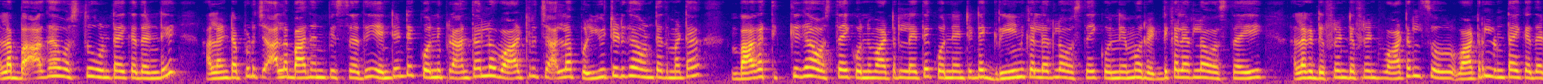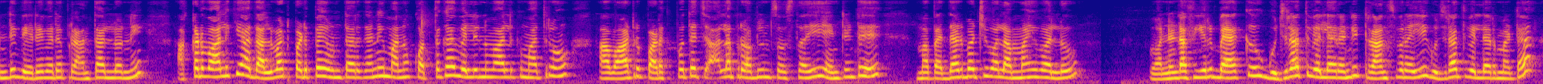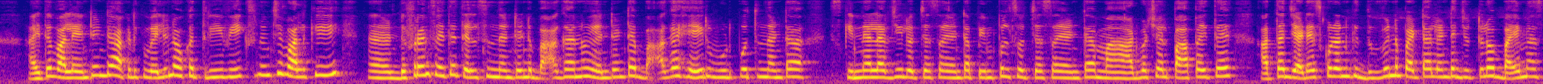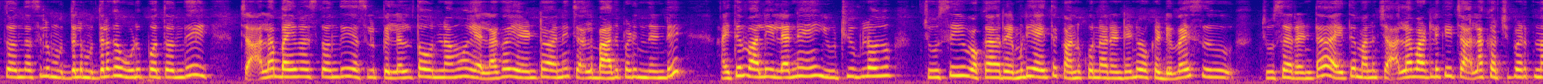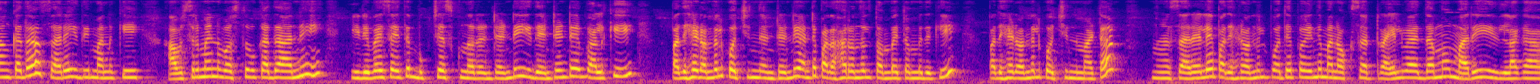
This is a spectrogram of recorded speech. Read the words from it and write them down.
అలా బాగా వస్తూ ఉంటాయి కదండి. అలాంటప్పుడు చాలా బాధ అనిపిస్తుంది. ఏంటంటే కొన్ని ప్రాంతాల్లో వాటర్ చాలా పొల్యూటెడ్గా ఉంటుంది అనమాట బాగా థిక్గా వస్తాయి కొన్ని వాటర్లు అయితే. కొన్ని ఏంటంటే గ్రీన్ కలర్లో వస్తాయి. కొన్ని ఏమో రెడ్ కలర్లో వస్తాయి. అలాగే డిఫరెంట్ డిఫరెంట్ వాటర్స్ వాటర్లు ఉంటాయి కదండి వేరే వేరే ప్రాంతాల్లోని. అక్కడ వాళ్ళకి అది అలవాటు పడిపోయి ఉంటారు. కానీ మనం కొత్తగా వెళ్ళిన వాళ్ళకి మాత్రం ఆ వాటర్ పడకపోతే చాలా ప్రాబ్లమ్స్ వస్తాయి. ఏంటంటే మా పెద్దాడబడిచి వాళ్ళ అమ్మాయి వాళ్ళు one and half year back Gujarat వెళ్ళారండి. ట్రాన్స్ఫర్ అయ్యి గుజరాత్ వెళ్ళారన్నమాట. అయితే వాళ్ళు ఏంటంటే అక్కడికి వెళ్ళిన ఒక త్రీ వీక్స్ నుంచి వాళ్ళకి డిఫరెన్స్ అయితే తెలిసిందంటండి. బాగాను ఏంటంటే బాగా హెయిర్ ఊడిపోతుందంట. స్కిన్ ఎలర్జీలు వచ్చేసాయంట పింపుల్స్ వచ్చేసాయంట. మా ఆడబడిచాల పాప అయితే అత్త జడేసుకోవడానికి దువ్వెన పెట్టాలంటే జుట్టులో భయం వేస్తుంది. అసలు ముద్దలు ముద్దలుగా ఊడిపోతుంది. చాలా భయం వేస్తుంది. అసలు పిల్లలతో ఉన్నాము ఎలాగో ఏంటో అని చాలా బాధపడిందండి. అయితే వాళ్ళు ఇలానే యూట్యూబ్లో చూసి ఒక రెమెడీ అయితే కనుక్కున్నారంటే ఒక డివైస్ చూసారంట. అయితే మనం చాలా వాటికి చాలా ఖర్చు పెడుతున్నాం కదా. సరే ఇది మనకి అవసరమైన వస్తువు కదా అని ఈ డివైస్ అయితే బుక్ చేసుకున్నారంటండి. ఇదేంటంటే వాళ్ళకి పదిహేడు వందలకి వచ్చిందంటండి అంటే పదహారు వందల తొంభై తొమ్మిదికి పదిహేడు వందలకి వచ్చిందన్నమాట సరేలే పదిహేడు వందలు పోతే పోయింది. మనం ఒకసారి ట్రయల్ వేద్దాము. మరీ ఇలాగా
